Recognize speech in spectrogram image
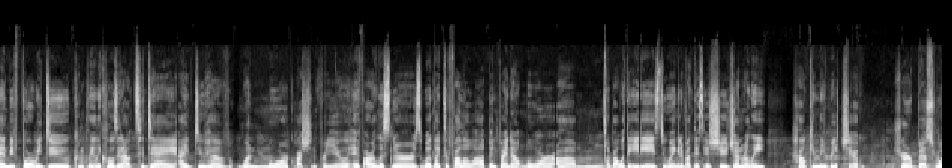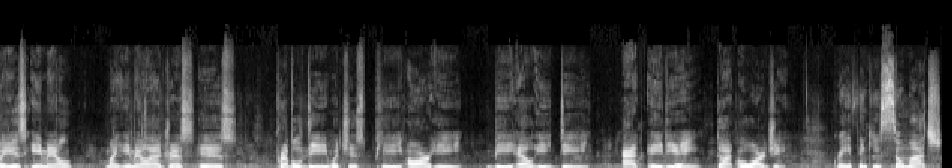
And before we do completely close it out today, I do have one more question for you. If our listeners would like to follow up and find out more um, about what the ADA is doing and about this issue generally, how can they reach you? Sure. Best way is email. My email address is prebled, which is P R E B L E D, at ada.org. Great. Thank you so much.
